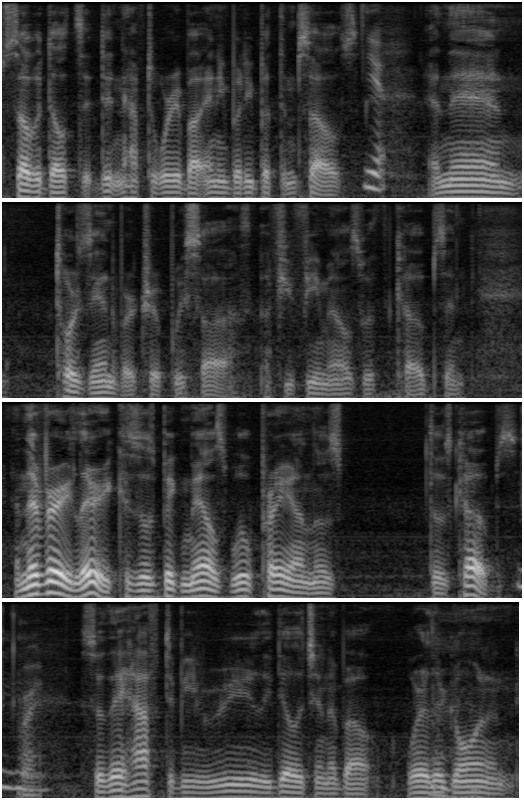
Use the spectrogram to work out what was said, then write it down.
sub-adults that didn't have to worry about anybody but themselves. Yeah. And then towards the end of our trip, we saw a few females with cubs, and and they're very leery because those big males will prey on those those cubs. Mm-hmm. Right. So they have to be really diligent about where they're going and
